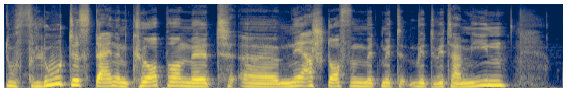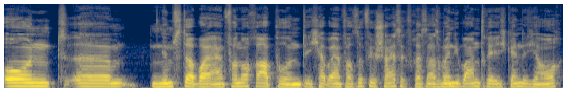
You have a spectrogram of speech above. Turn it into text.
du flutest deinen Körper mit äh, Nährstoffen, mit, mit, mit Vitaminen und ähm, nimmst dabei einfach noch ab. Und ich habe einfach so viel Scheiße gefressen. Also mein lieber André, ich kenne dich ja auch,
